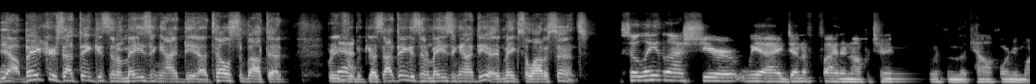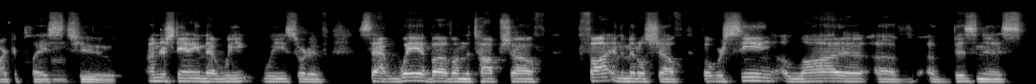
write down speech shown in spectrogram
Yeah, Baker's, I think, is an amazing idea. Tell us about that briefly Yeah. because I think it's an amazing idea. It makes a lot of sense. So late last year, we identified an opportunity within the California marketplace to understanding that we we sort of sat way above on the top shelf, fought in the middle shelf, but we're seeing a lot of of, of business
